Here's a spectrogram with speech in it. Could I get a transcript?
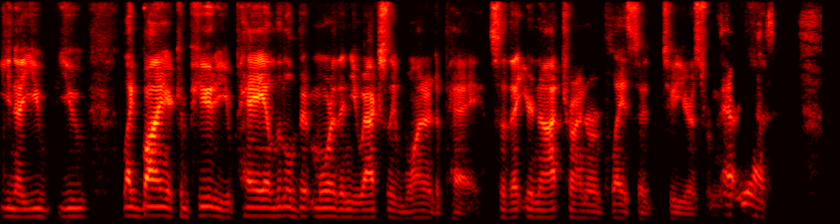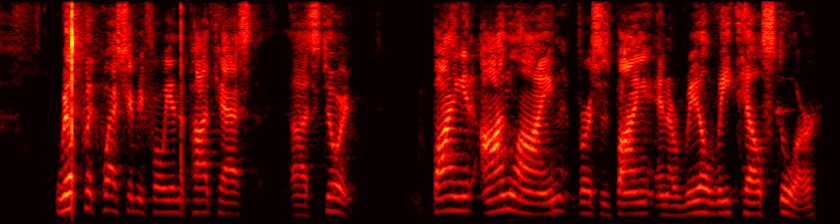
you know you you like buying a computer you pay a little bit more than you actually wanted to pay so that you're not trying to replace it two years from now. Yes. Real quick question before we end the podcast. Uh, Stewart buying it online versus buying it in a real retail store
